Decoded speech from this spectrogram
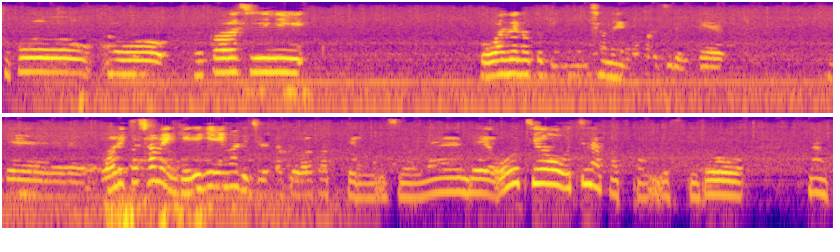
そこも、昔、大雨の時に斜面が崩れて、で、割と斜面ギリギリまで住宅が建ってるんですよね。で、お家は落ちなかったんですけど、なんか、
